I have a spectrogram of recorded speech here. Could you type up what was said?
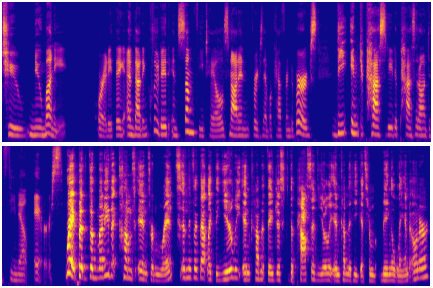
to new money or anything. And that included in some fee tails, not in, for example, Catherine de Bourgh's, the incapacity to pass it on to female heirs. Right, but the money that comes in from rents and things like that, like the yearly income that they just the passive yearly income that he gets from being a landowner,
